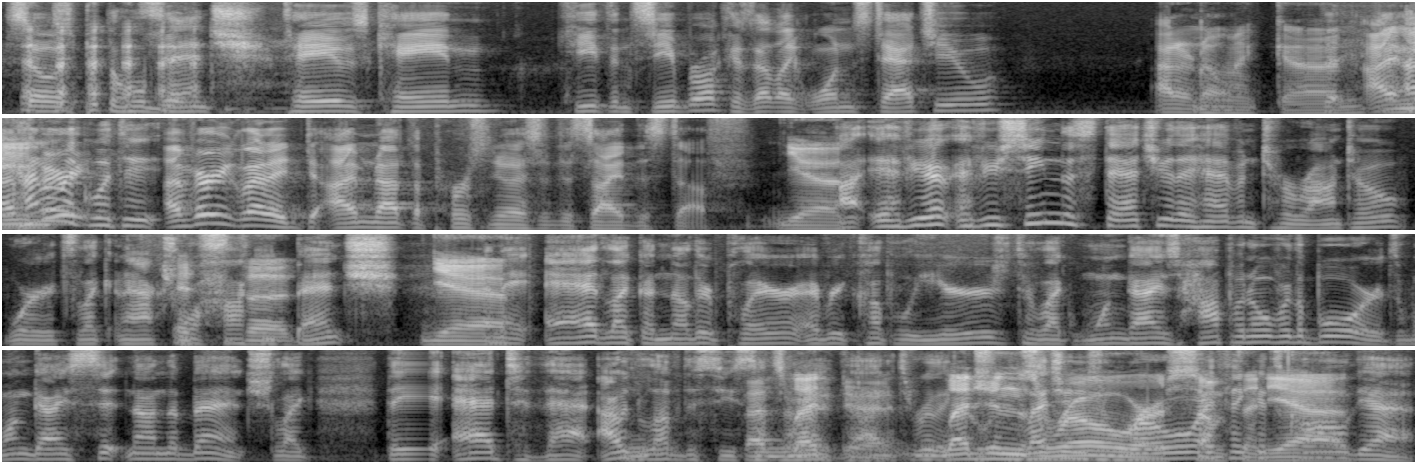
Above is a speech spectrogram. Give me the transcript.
So put the whole bench Toews, Kane, Keith, and Seabrook. Is that like one statue? I don't know. Oh my God. I, I am mean- very, like what the- I'm very glad I, d- I'm not the person who has to decide this stuff. Yeah. Uh, have you have you seen the statue they have in Toronto where it's like an actual It's hockey the- bench? Yeah. And they add like another player every couple of years to like one guy's hopping over the boards, one guy's sitting on the bench. Like they add to that. I would love to see something what like that. do. It's really Legends cool. Row or I think something, it's yeah. called. Yeah.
